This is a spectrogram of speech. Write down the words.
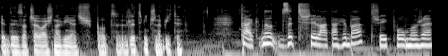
kiedy zaczęłaś nawijać pod rytmiczne bity. Tak, no ze trzy lata chyba, trzy i pół może.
